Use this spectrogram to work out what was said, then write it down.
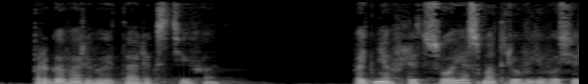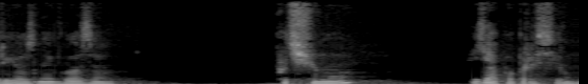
— проговаривает Алекс тихо. Подняв лицо, я смотрю в его серьезные глаза. «Почему?» «Я попросил».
